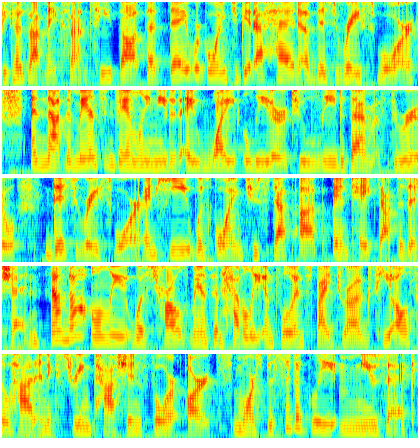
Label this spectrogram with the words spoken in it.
because that makes sense. He thought that they were going to get ahead of this race war and that the Manson family needed a white leader to lead them through this race war. And he was going to step up and take that position. Now, not only was Charles Manson heavily influenced by drugs, he also had an extreme passion for arts, more specifically music.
